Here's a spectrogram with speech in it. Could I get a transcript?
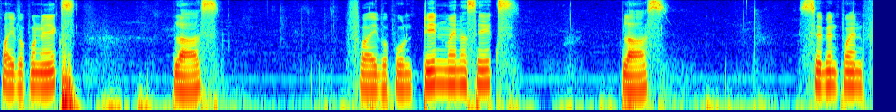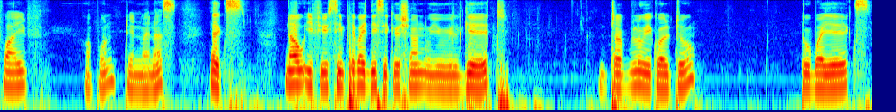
5 upon x plus 5 upon 10 minus x plus 7.5 upon 10 minus x. Now if you simplify this equation you will get w equal to 2 by x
